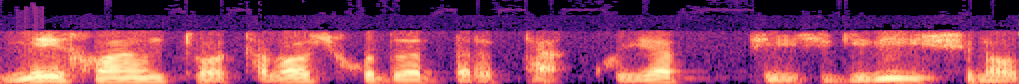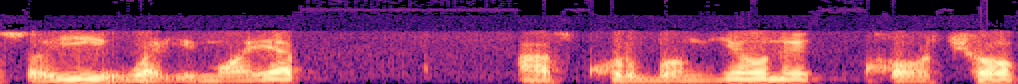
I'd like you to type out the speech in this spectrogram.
می‌خواهند تا تلاش خود را در تقویت پیشگیری شناسایی و حمایت از قربانیان قاچاق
